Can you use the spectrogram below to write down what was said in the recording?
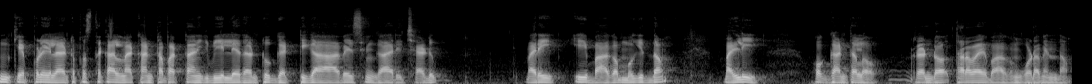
ఇంకెప్పుడు ఇలాంటి పుస్తకాలు నాకు కంటపట్టడానికి వీల్లేదంటూ గట్టిగా ఆవేశంగా అరిచాడు. మరి ఈ భాగం ముగిద్దాం. మళ్ళీ ఒక గంటలో రెండో తర్వాయి భాగం కూడా విందాం.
